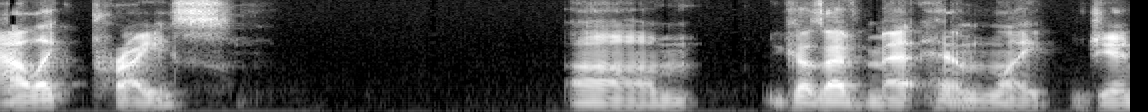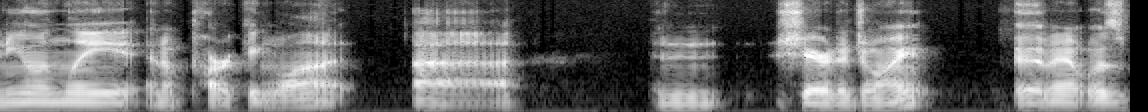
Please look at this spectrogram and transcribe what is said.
Alec Price um, because I've met him like genuinely in a parking lot uh, and shared a joint, and it was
